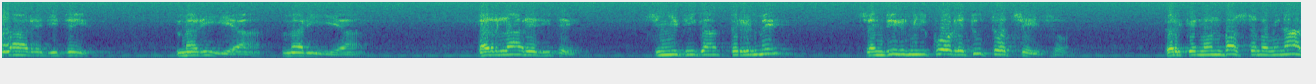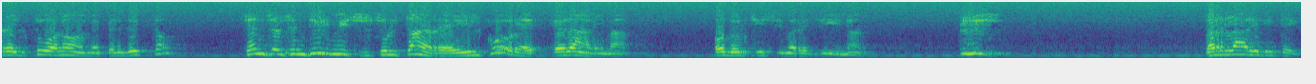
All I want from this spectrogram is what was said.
parlare di te, Maria, Maria, parlare di te significa per me sentirmi il cuore tutto acceso, perché non posso nominare il tuo nome benedetto senza sentirmi sussultare il cuore e l'anima, o oh dolcissima regina. parlare di te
